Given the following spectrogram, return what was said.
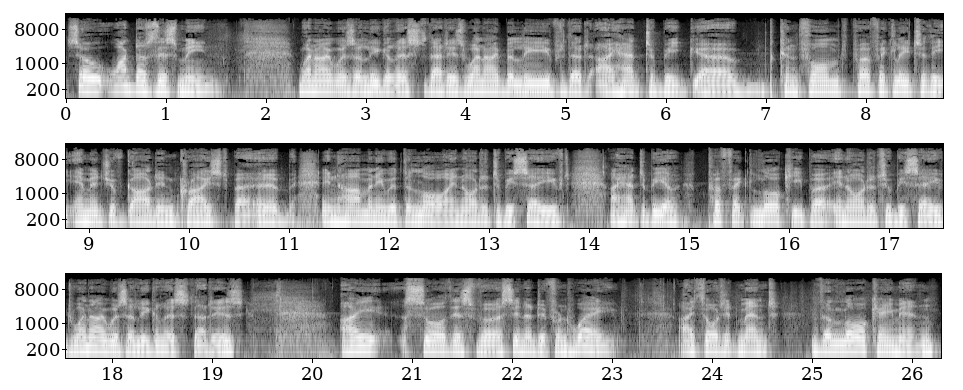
So, what does this mean? When I was a legalist, that is, when I believed that I had to be uh, conformed perfectly to the image of God in Christ, uh, in harmony with the law, in order to be saved, I had to be a perfect lawkeeper in order to be saved. When I was a legalist, that is, I saw this verse in a different way. I thought it meant the law came in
